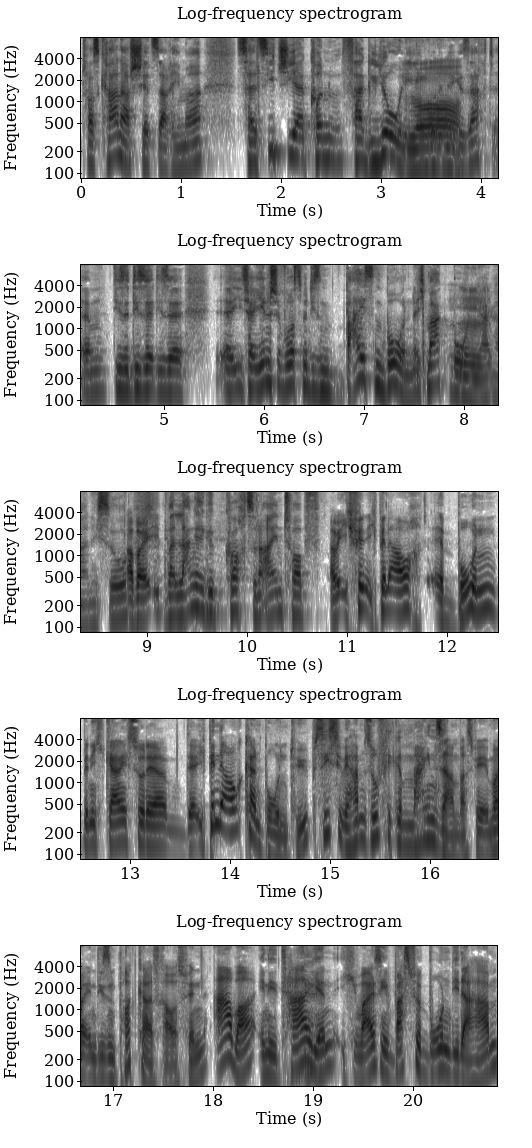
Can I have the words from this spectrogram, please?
Toskana-Shit, sag ich mal. Salsiccia con fagioli, Oh. wurde mir gesagt. Ähm, diese diese, diese äh, italienische Wurst mit diesen weißen Bohnen. Ich mag Bohnen ja gar nicht so. Mm. Aber- aber lange gekocht, so ein Eintopf. Aber ich finde, ich bin auch, äh, Bohnen bin ich gar nicht so der, der, ich bin ja auch kein Bohnentyp. Siehst du, wir haben so viel gemeinsam, was wir immer in diesem Podcast rausfinden. Aber in Italien, ich weiß nicht, was für Bohnen die da haben,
